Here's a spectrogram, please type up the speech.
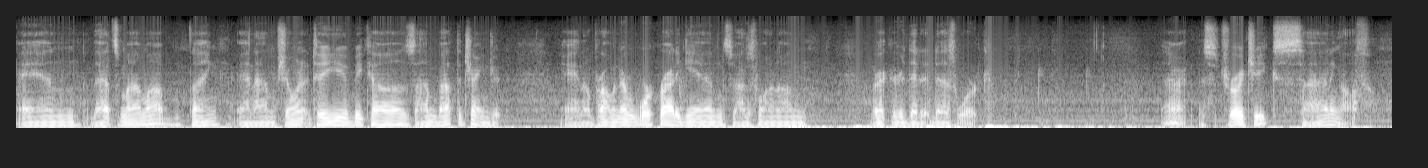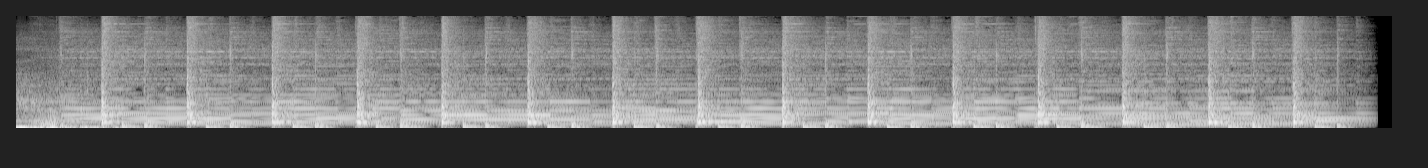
and that's my mob thing and I'm showing it to you because I'm about to change it. And it'll probably never work right again so I just want on record that it does work. Alright this is Troy Cheeks signing off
